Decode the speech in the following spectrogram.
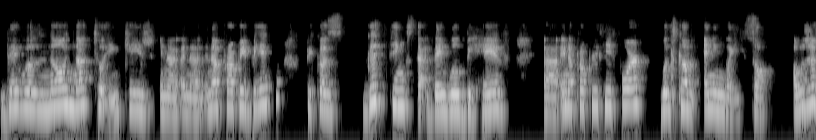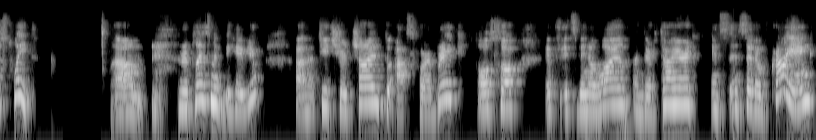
they will know not to engage in, a, in an inappropriate behavior because good things that they will behave uh, inappropriately for will come anyway. So I will just wait. Um, replacement behavior, uh, teach your child to ask for a break. Also, if it's been a while and they're tired, instead of crying,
